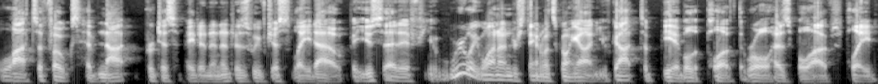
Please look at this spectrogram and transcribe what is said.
lots of folks have not participated in it as we've just laid out. But you said if you really want to understand what's going on, you've got to be able to pull out the role Hezbollah has played.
